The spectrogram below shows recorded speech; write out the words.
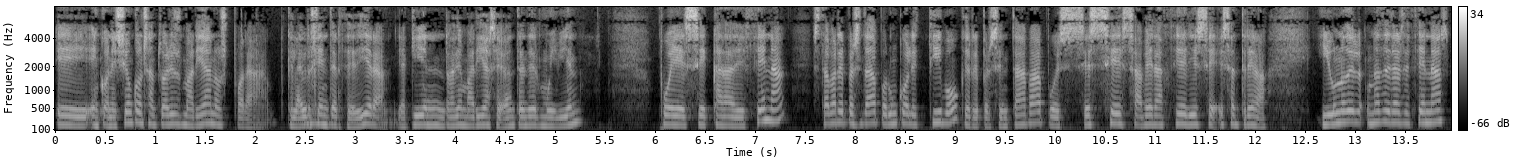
eh, en conexión con santuarios marianos para que la Virgen intercediera, y aquí en Radio María se va a entender muy bien, pues eh, cada decena estaba representada por un colectivo que representaba pues ese saber hacer y ese, esa entrega. Y uno de, una de las decenas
